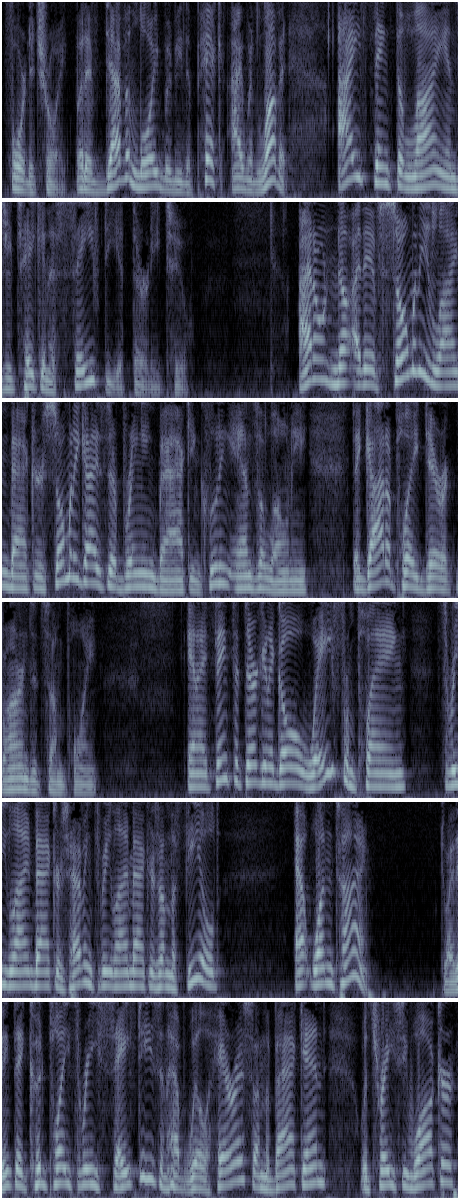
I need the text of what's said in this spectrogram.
for Detroit. But if Devin Lloyd would be the pick, I would love it. I think the Lions are taking a safety at 32. I don't know. They have so many linebackers, so many guys they're bringing back, including Anzalone. They got to play Derrick Barnes at some point. And I think that they're going to go away from playing three linebackers, having three linebackers on the field at one time. Do I think they could play three safeties and have Will Harris on the back end with Tracy Walker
